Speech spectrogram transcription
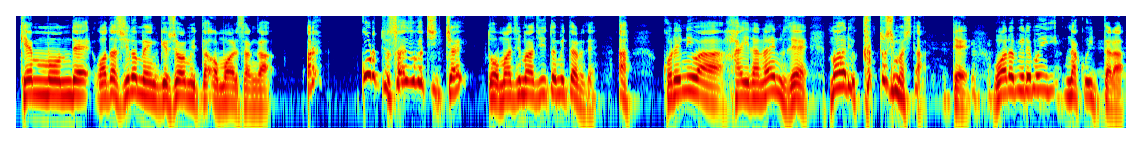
検問で私の免許証を見たおまわりさんが「あれ？これってサイズがちっちゃい?」とまじまじと見たので「あこれには入らないので周りをカットしました」って悪びれもなく言ったら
